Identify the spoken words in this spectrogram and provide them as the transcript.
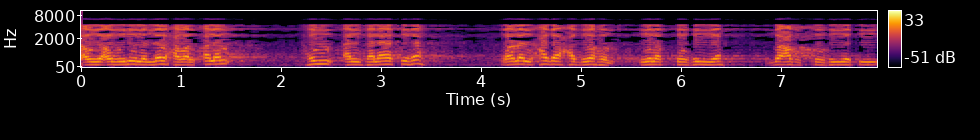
أو يؤولون اللوح والقلم. هم الفلاسفة ومن حذا حذوهم من الصوفية بعض الصوفية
